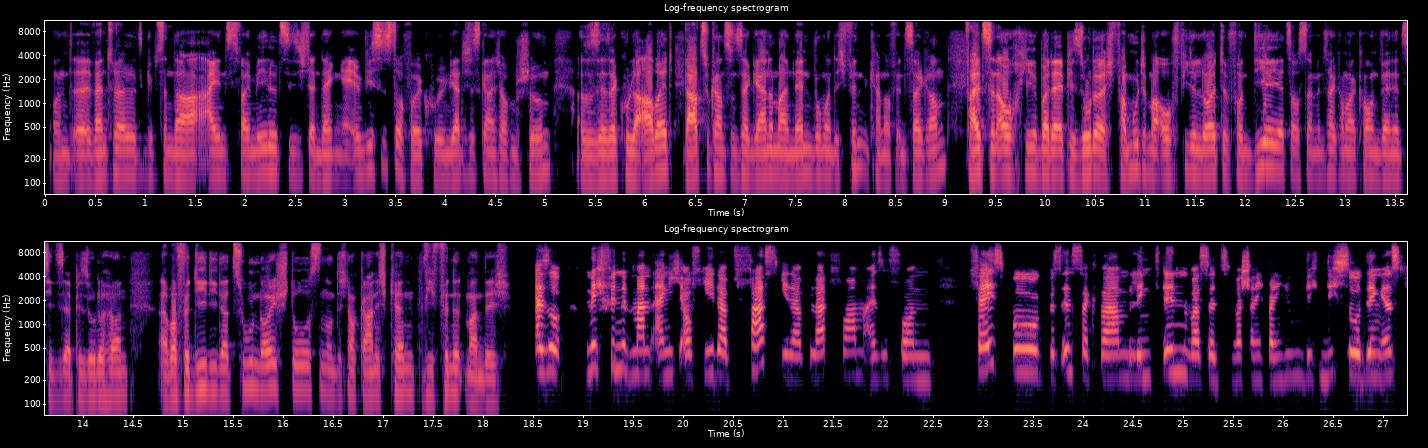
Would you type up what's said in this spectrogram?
Und äh, eventuell gibt es dann da ein, zwei Mädels, die sich dann denken, ey, irgendwie ist es doch voll cool, irgendwie hatte ich das gar nicht auf dem Schirm. Also sehr, sehr coole Arbeit. Dazu kannst du uns ja gerne mal nennen, wo man dich finden kann auf Instagram. Falls dann auch hier bei der Episode, ich vermute mal auch viele Leute von dir jetzt aus deinem Instagram-Account werden jetzt hier diese Episode hören. Aber für die, die dazu neu stoßen und dich noch gar nicht kennen, wie findet man dich? Also mich findet man eigentlich auf jeder, fast jeder Plattform, also von Facebook bis Instagram, LinkedIn, was jetzt wahrscheinlich bei den Jugendlichen nicht so Ding ist.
